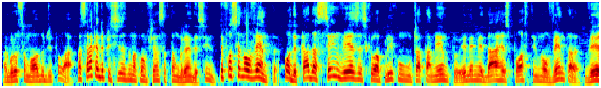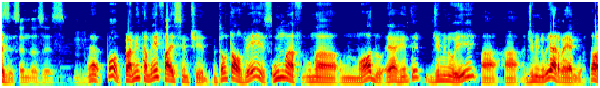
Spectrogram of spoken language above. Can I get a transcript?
a grosso modo, dito lá. Mas será que ele precisa de uma confiança tão grande assim? Se fosse 90, pô, de cada 100 vezes que eu aplico um tratamento ele me dá a resposta em 90 vezes. Tantas vezes. Uhum. É, pô, pra mim também faz sentido. Então talvez uma, uma, um modo é a gente diminuir a, a, diminuir a régua. Ó,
